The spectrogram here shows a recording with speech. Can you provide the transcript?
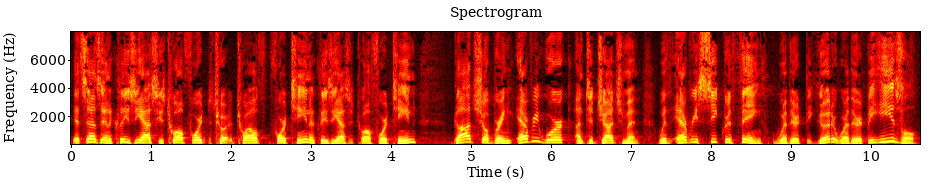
It says in Ecclesiastes 12, 12 14, Ecclesiastes 12, 14, God shall bring every work unto judgment with every secret thing, whether it be good or whether it be evil.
